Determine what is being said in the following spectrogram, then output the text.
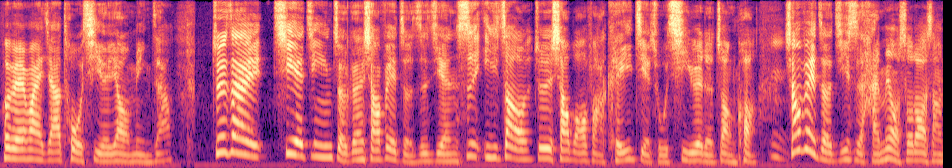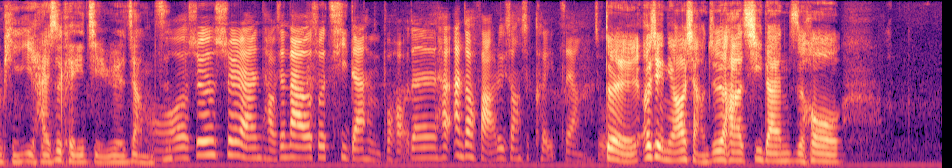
会被卖家唾弃的要命这样。就是在企业经营者跟消费者之间，是依照就是消保法可以解除契约的状况。嗯，消费者即使还没有收到商品，也还是可以解约这样子。哦，所以虽然好像大家都说契单很不好，但是他按照法律上是可以这样做。对，而且你要想，就是他契单之后，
